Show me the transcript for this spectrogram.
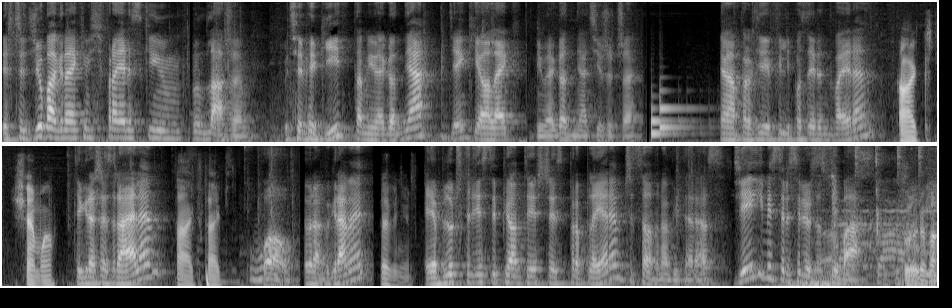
Jeszcze Dziuba gra jakimś frajerskim rundlarzem. U ciebie git? To miłego dnia? Dzięki Olek. Miłego dnia ci życzę. Ja mam prawdziwy Filipos 121? Tak, siema. Ty grasz Izraelem? Tak, tak, Wow. Dobra, wygramy? pewnie. Ej, Blue 45 jeszcze jest pro playerem, czy co on robi teraz? Dzięki Mr. Serious za suba. Kurwa.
